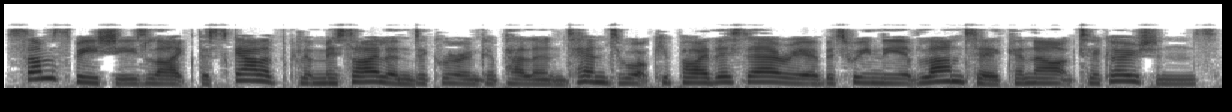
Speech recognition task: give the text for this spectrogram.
Some species like the scallop Chlamys islandica and capelin tend to occupy this area between the Atlantic and Arctic Oceans.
